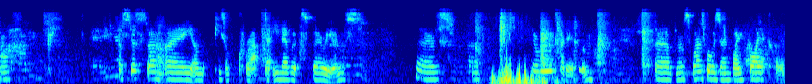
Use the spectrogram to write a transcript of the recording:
Uh, it's just um, a um, piece of crap that you never experience. There's, um, here we look at it. Um, uh, SpongeBob was owned by Viacom.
